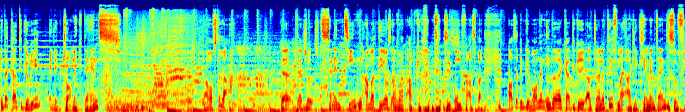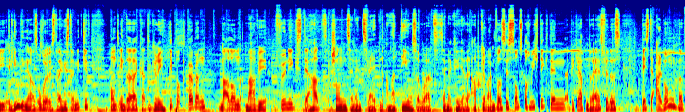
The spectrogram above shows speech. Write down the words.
In der Kategorie Electronic Dance Barov Stellar. Ja, der hat schon seinen zehnten Amadeus Award abgeräumt. Das ist unfassbar. Außerdem gewonnen in der Kategorie Alternative My Ugly Clementine. Die Sophie Lindinger aus Oberösterreich ist da Mitglied. Und in der Kategorie Hip-Hop Urban Marlon Marvi Phoenix. Der hat schon seinen zweiten Amadeus Award seiner Karriere abgeräumt. Was ist sonst noch wichtig? Den begehrten Preis für das beste Album hat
